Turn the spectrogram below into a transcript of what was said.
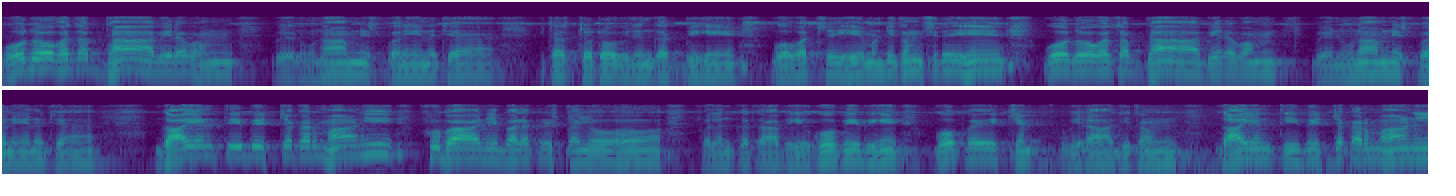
गोदोघसब्धाविरवं वेणूनां निस्पनेन च इतस्ततो विलिङ्गद्भिः गोवत्सैः मण्डितं स्थितैः वेणूना वेणूनां निस्पनेन च गायन्तिभिश्च कर्माणि शुभानि बलकृष्णयोः स्वलङ्कताभिः गोपीभिः गोपैश्च विराजितं गायन्तिभिश्च कर्माणि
